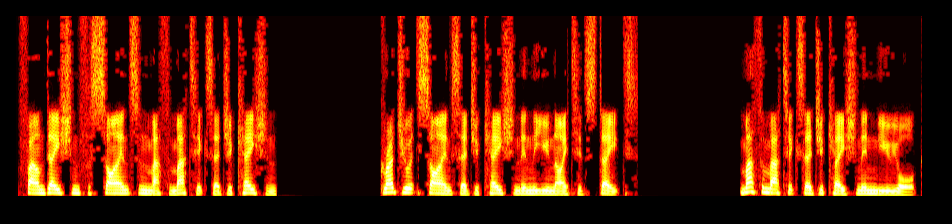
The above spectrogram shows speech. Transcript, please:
Foundation for Science and Mathematics Education Graduate Science Education in the United States. Mathematics Education in New York.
